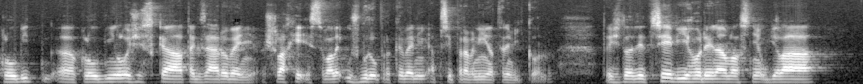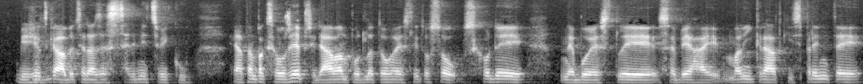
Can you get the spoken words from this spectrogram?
kloubí, kloubní ložiska, tak zároveň šlachy i svaly už budou prokrvený a připravený na ten výkon. Takže ty tři výhody nám vlastně udělá běžecká mhm. abeceda ze sedmi cviků. Já tam pak samozřejmě přidávám podle toho, jestli to jsou schody, nebo jestli se běhají malý, krátký sprinty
